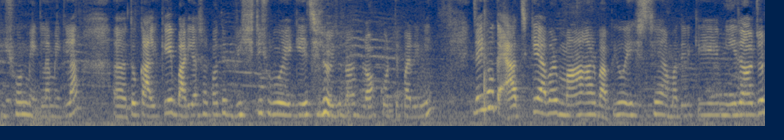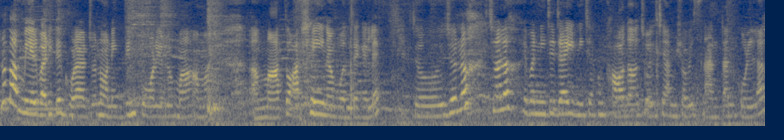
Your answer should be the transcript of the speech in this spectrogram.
ভীষণ মেঘলা মেঘলা। তো কালকে বাড়ি আসার পথে বৃষ্টি শুরু হয়ে গিয়েছিল, ওই জন্য আর ব্লগ করতে পারিনি। যাই হোক, আজকে আবার মা আর বাপিও এসছে আমাদেরকে নিয়ে যাওয়ার জন্য বা মেয়ের বাড়িতে ঘোরার জন্য। অনেক দিন পর এলো মা আমার। মা তো আসেই না বলতে গেলে। তো ওই জন্য চলো, এবার নিচে যাই। নিচে এখন খাওয়া দাওয়া চলছে। আমি সবাই স্নান টান করলাম।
